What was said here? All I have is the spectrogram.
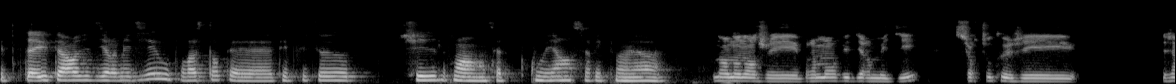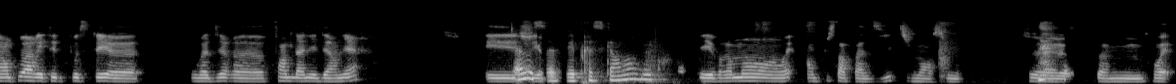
Tu as eu envie d'y remédier ou pour l'instant, tu es, plutôt chill? Enfin, Ça te convient ce rythme-là? Non, non, non, j'ai vraiment envie d'y remédier. Surtout que j'ai un peu arrêté de poster, euh, on va dire, euh, fin de l'année dernière. Et ah oui, ça fait presque un an du coup. Et vraiment, ouais, en plus, ça passe vite, je m'en suis. Je, ouais,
